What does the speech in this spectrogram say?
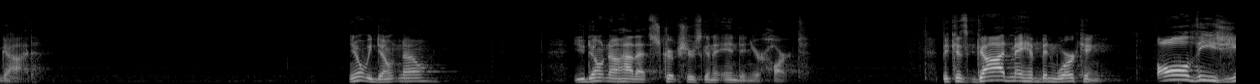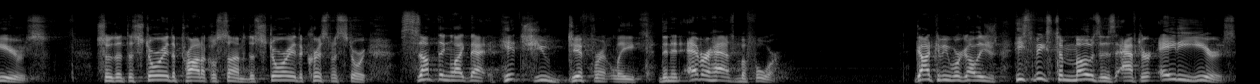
God. You know what we don't know? You don't know how that scripture is going to end in your heart. Because God may have been working all these years so that the story of the prodigal son, the story of the Christmas story, something like that hits you differently than it ever has before. God could be working all these years. He speaks to Moses after 80 years.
